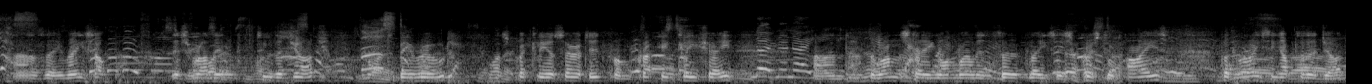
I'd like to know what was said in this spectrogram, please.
as they race up this run in to the judge. Not to be rude, was quickly asserted from cracking cliche, No, no, no. and the one staying on well in third place is Crystal Eyes, but racing up to the judge.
